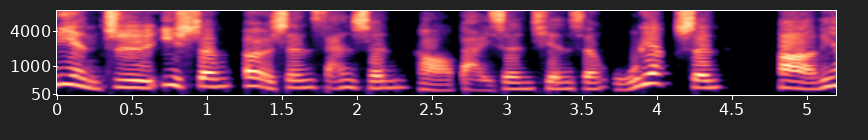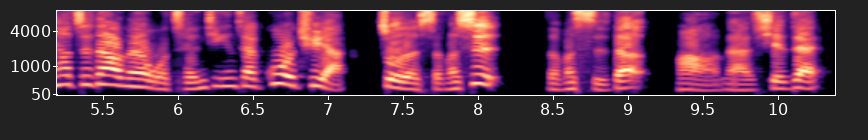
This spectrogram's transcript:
念之一生、二生、三生啊，百生、千生、无量生啊，你要知道呢，我曾经在过去啊做了什么事，怎么死的啊？那现在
